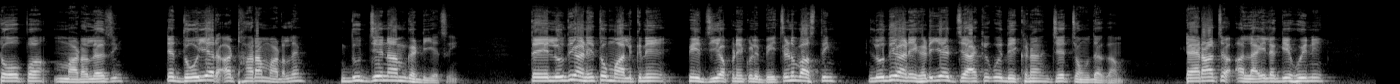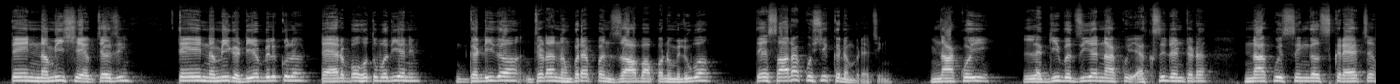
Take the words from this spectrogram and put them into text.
ਟੌਪ ਮਾਡਲ ਹੈ ਜੀ। ਤੇ 2018 ਮਾਡਲ ਹੈ, ਦੂਜੇ ਨਾਮ ਗੱਡੀ ਹੈ ਜੀ। ਤੇ ਲੁਧਿਆਣੇ ਤੋਂ ਮਾਲਕ ਨੇ ਭੇਜੀ ਆਪਣੇ ਕੋਲੇ ਵੇਚਣ ਵਾਸਤੇ। ਲੁਧਿਆਣੇ ਖੜੀ ਹੈ, ਜਾ ਕੇ ਕੋਈ ਦੇਖਣਾ ਜੇ ਚਾਹੁੰਦਾ ਗਾ ਟਾਇਰਾਂ 'ਚ ਅਲਾਈ ਲੱਗੇ ਹੋਏ ਨੇ। ਤੇ ਨਵੀਂ ਸ਼ੇਪ 'ਚ ਜੀ। ਤੇ ਨਵੀਂ ਗੱਡੀ ਆ, ਬਿਲਕੁਲ। ਟਾਇਰ ਬਹੁਤ ਵਧੀਆ ਨੇ। ਗੱਡੀ ਦਾ ਜਿਹੜਾ ਨੰਬਰ ਹੈ, ਪੰਜਾਬ ਆਪਾਂ ਨੂੰ ਮਿਲੂਗਾ। ਤੇ ਸਾਰਾ ਕੁਝ ਇੱਕ ਨੰਬਰ ਹੈ ਜੀ। ਨਾ ਕੋਈ ਲੱਗੀ ਵੱਜੀ ਹੈ ਨਾ ਕੋਈ ਐਕਸੀਡੈਂਟਡ ਨਾ ਕੋਈ ਸਿੰਗਲ ਸਕ੍ਰੈਚ,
